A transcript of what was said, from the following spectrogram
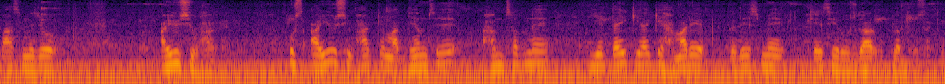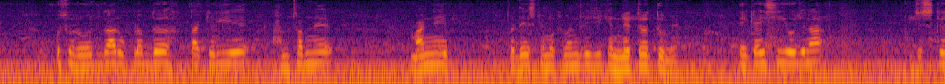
पास में जो आयुष विभाग है, उस आयुष विभाग के माध्यम से हम सबने ये तय किया कि हमारे प्रदेश में कैसे रोज़गार उपलब्ध हो सके। उस रोज़गार उपलब्धता के लिए हम सबने माननीय प्रदेश के मुख्यमंत्री जी के नेतृत्व में एक ऐसी योजना जिसके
